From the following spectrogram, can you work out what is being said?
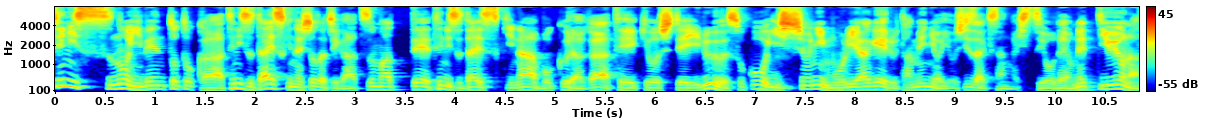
テニスのイベントとか、テニス大好きな人たちが集まって、テニス大好きな僕らが提供している、そこを一緒に盛り上げるためには吉崎さんが必要だよねっていうような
